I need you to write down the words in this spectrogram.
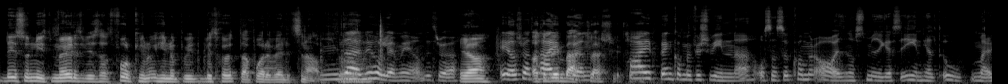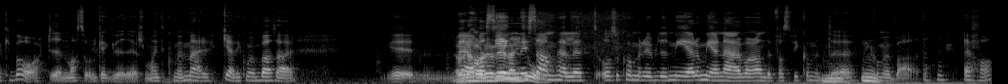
det är så nytt möjligtvis att folk hinner, bli, trötta på det väldigt snabbt. Mm, där, det håller jag med om, det tror jag. Ja. Jag tror att, Att det blir en hypen, backlash, liksom. hypen kommer försvinna och sen så kommer AI att smyga sig in helt omärkbart i en massa olika grejer som man inte kommer märka. Det kommer bara så här eh, vävas redan in i gjort. samhället och så kommer det bli mer och mer närvarande fast vi kommer inte, Mm, vi mm. kommer bara, "Mhm, jaha.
